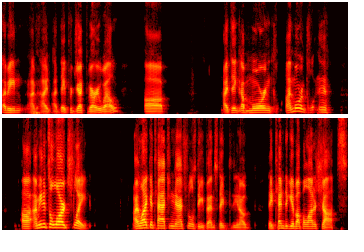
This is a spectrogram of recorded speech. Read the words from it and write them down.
I mean, I, I, I they project very well. Uh, I think I'm more. Inc- I'm more. Inc- eh. Uh, I mean, it's a large slate. I like attacking Nashville's defense. They, you know, they tend to give up a lot of shots.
